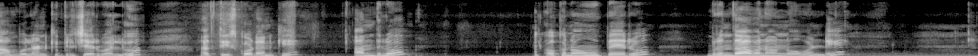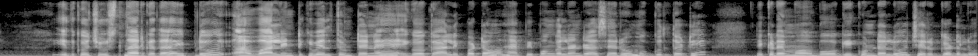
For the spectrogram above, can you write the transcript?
తాంబూలానికి పిలిచారు వాళ్ళు అది తీసుకోవడానికి. అందులో ఒక నోము పేరు బృందావనం నోము అండి. ఇదిగో చూస్తున్నారు కదా ఇప్పుడు వాళ్ళ ఇంటికి వెళ్తుంటేనే ఇగో గాలిపటం హ్యాపీ పొంగల్ అని రాశారు ముగ్గులతోటి. ఇక్కడేమో భోగి కుండలు చెరుగడలు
